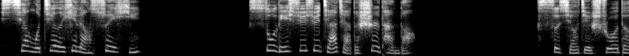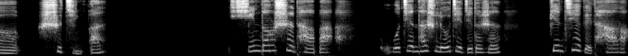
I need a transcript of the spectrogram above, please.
向我借了一两碎银。苏黎虚虚假假的试探道：“四小姐说的。”是景安，应当是他吧。我见他是刘姐姐的人，便借给他了。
